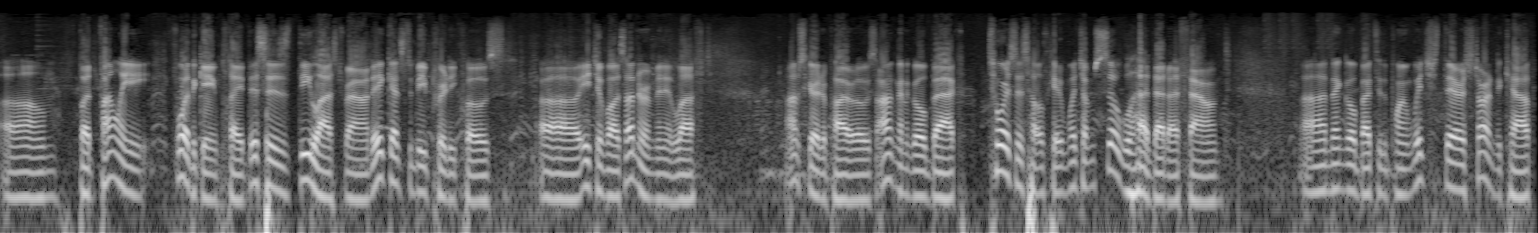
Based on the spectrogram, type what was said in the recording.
Um, but finally, for the gameplay, this is the last round. It gets to be pretty close. Uh, each of us under a minute left. I'm scared of pyros. I'm gonna go back towards this health kit, which I'm so glad that I found. Uh, and then go back to the point which they're starting to cap.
